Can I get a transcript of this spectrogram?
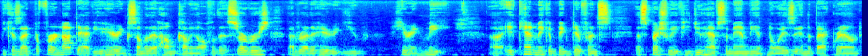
because I'd prefer not to have you hearing some of that hum coming off of the servers. I'd rather hear you hearing me. Uh, it can make a big difference, especially if you do have some ambient noise in the background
